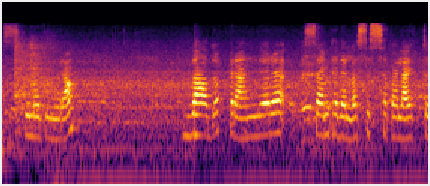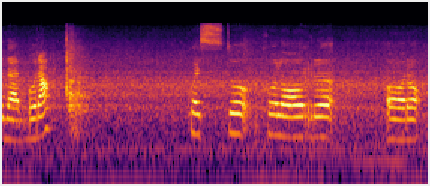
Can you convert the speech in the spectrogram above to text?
sfumatura vado a prendere sempre della stessa palette Deborah questo color oro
